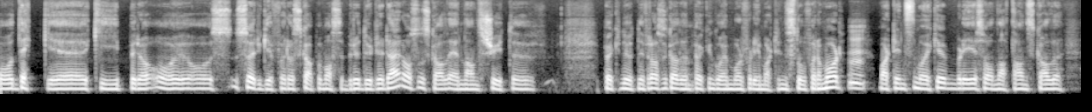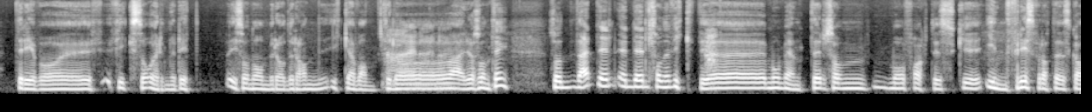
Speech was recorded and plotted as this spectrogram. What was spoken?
og dekke keeper og, og, og, sørge for å skape masse bruduljer der. Og så skal en eller annen skyte pucken utenfra, så skal den pucken gå i mål fordi Martin står foran mål. Mm. Martinsen må ikke bli sånn at han skal drive og eh, fikse og ordne litt i sånne områder han ikke er vant til nei, nei, nei. å være og sånne ting. Så det er en del, sånne viktige momenter som må faktisk innfris for att det ska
